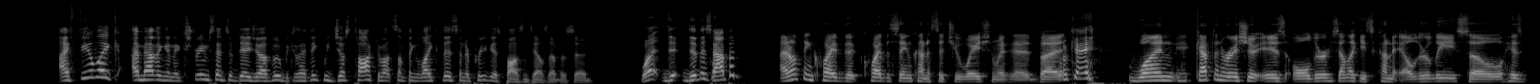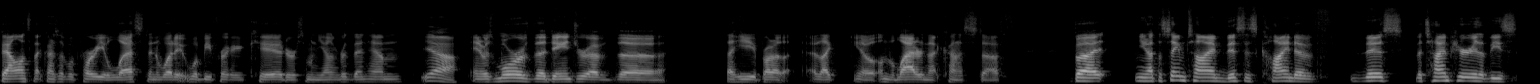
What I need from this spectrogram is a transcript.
I feel like I'm having an extreme sense of deja vu because I think we just talked about something like this in a previous Paws and Tales episode. What? Did, did this happen? I don't think quite the quite the same kind of situation with it, but Okay. one Captain Horatio is older. He sounds like he's kind of elderly, so his balance and that kind of stuff would probably be less than what it would be for like a kid or someone younger than him. Yeah. And it was more of the danger of the that he brought up, like you know, on the ladder and that kind of stuff. But you know, at the same time, this is kind of this the time period that these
